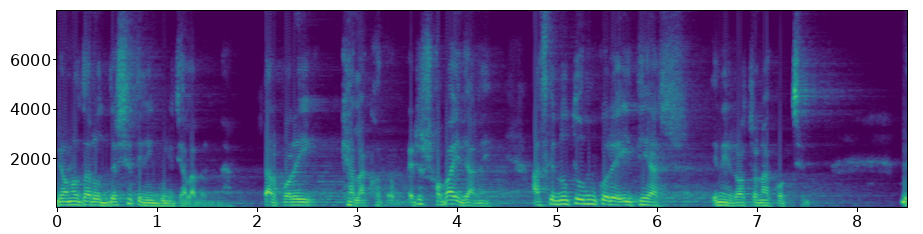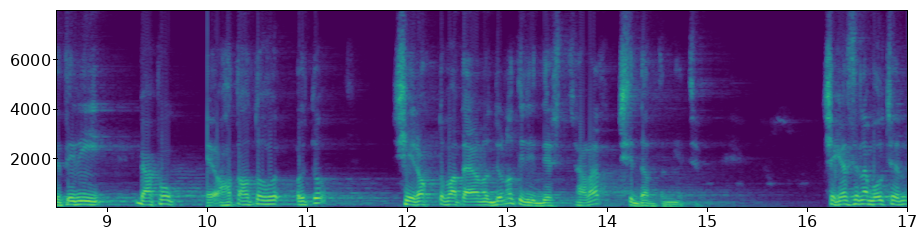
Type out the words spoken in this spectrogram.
জনতার উদ্দেশ্যে তিনি গুলি চালাবেন না। তারপরেই খেলা খতম। এটা সবাই জানে। আজকে নতুন করে ইতিহাস তিনি রচনা করছেন। যে তিনি ব্যাপক হতাহত হইতো, সেই রক্তপাত এড়ানোর জন্য তিনি দেশ ছাড়ার সিদ্ধান্ত নিয়েছেন। শেখ হাসিনা বলছেন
